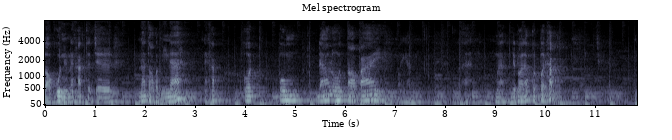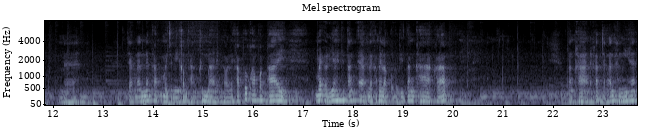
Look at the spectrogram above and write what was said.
รอครู่หนึ่งนะครับ จะเจอหน้าต่อแบบนี้นะนะครับ กดปุ่มดาวน์โหลดต่อไปนะครับเมื่อเรียบร้อยแล้วกดเปิดครับนะจากนั้นนะครับมันจะมีคำถามขึ้นมาเล็กน้อยนะครับ เพื่อความปลอดภัยไม่อนุญาตให้ติดตั้งแอปนะครับ ให้เรากดไปที่ตั้งค่าครับ ตั้งค่านะครับ จากนั้นทางนี้ฮะ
